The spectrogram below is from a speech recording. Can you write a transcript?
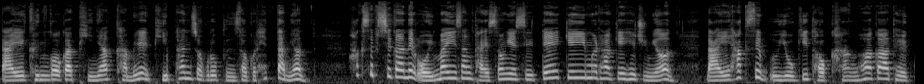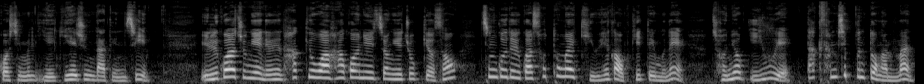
나의 근거가 빈약함을 비판적으로 분석을 했다면 학습 시간을 얼마 이상 달성했을 때 게임을 하게 해주면 나의 학습 의욕이 더 강화가 될 것임을 얘기해 준다든지 일과 중에는 학교와 학원 일정에 쫓겨서 친구들과 소통할 기회가 없기 때문에 저녁 이후에 딱 30분 동안만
